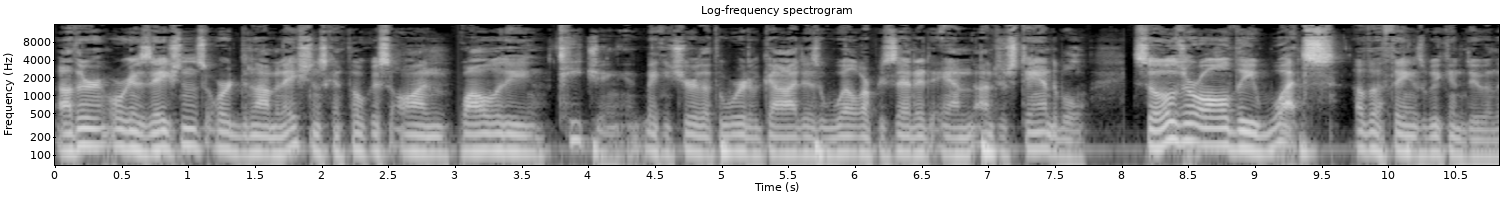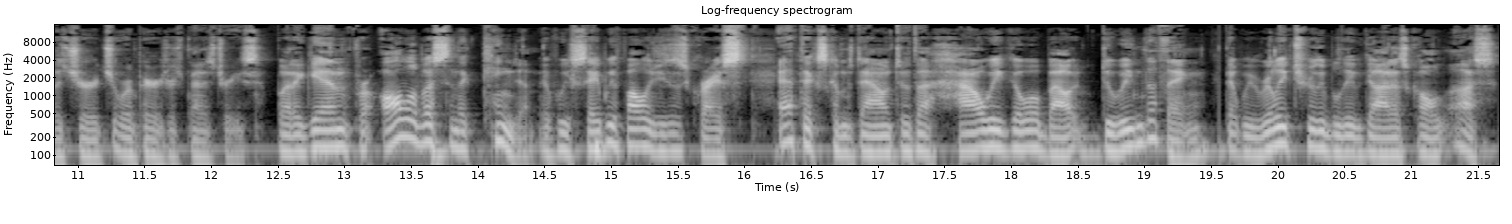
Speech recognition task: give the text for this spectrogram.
Other organizations or denominations can focus on quality teaching and making sure that the Word of God is well represented and understandable. So those are all the what's of the things we can do in the church or in parachurch ministries. But again, for all of us in the kingdom, if we say we follow Jesus Christ, ethics comes down to the how we go about doing the thing that we really truly believe God has called us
